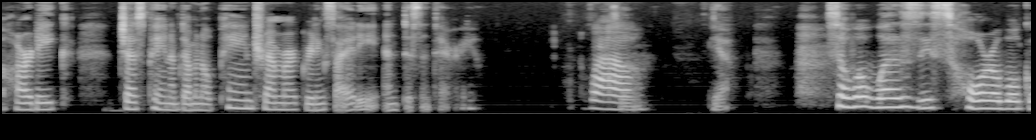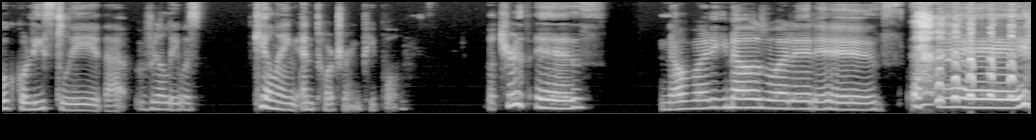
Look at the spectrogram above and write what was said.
heartache, chest pain, abdominal pain, tremor, great anxiety, and dysentery. Wow. So, yeah. So, what was this horrible cocoliztli that really was killing and torturing people? The truth is, nobody knows what it is. Yay!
